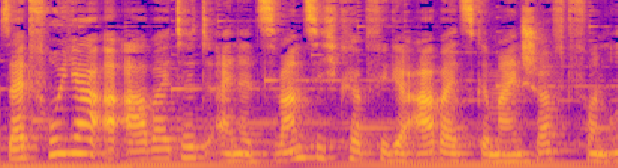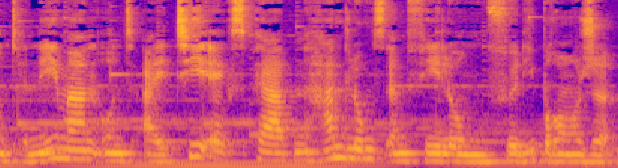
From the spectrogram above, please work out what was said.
Seit Frühjahr erarbeitet eine 20-köpfige Arbeitsgemeinschaft von Unternehmern und IT-Experten Handlungsempfehlungen für die Branche.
